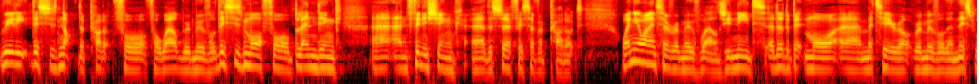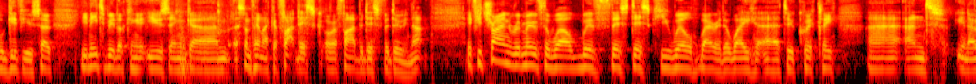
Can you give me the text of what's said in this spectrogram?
really, this is not the product for, for weld removal. This is more for blending uh, and finishing uh, the surface of a product. When you're wanting to remove welds, you need a little bit more uh, material removal than this will give you. So you need to be looking at using um, something like a flat disc or a fiber disc for doing that. If you try and remove the weld with this disc, you will wear it away uh, too quickly. Uh, and, you know,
